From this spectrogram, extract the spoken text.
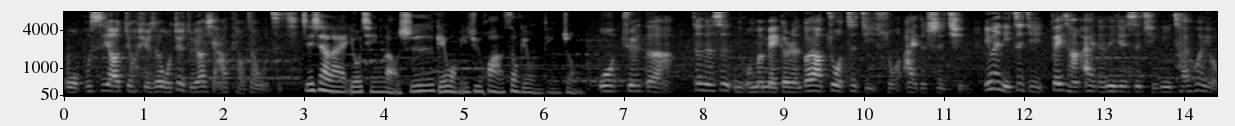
我不是要教学生，我最主要想要挑战我自己。接下来有请老师给我们一句话送给我们听众。我觉得啊。真的是我们每个人都要做自己所爱的事情，因为你自己非常爱的那件事情，你才会有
